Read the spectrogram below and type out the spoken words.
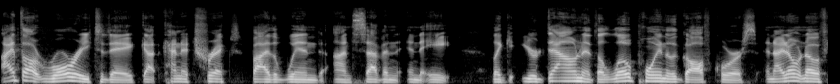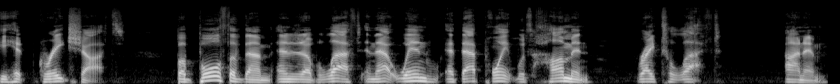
I thought Rory today got kind of tricked by the wind on seven and eight. Like you're down at the low point of the golf course, and I don't know if he hit great shots, but both of them ended up left, and that wind at that point was humming right to left on him.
